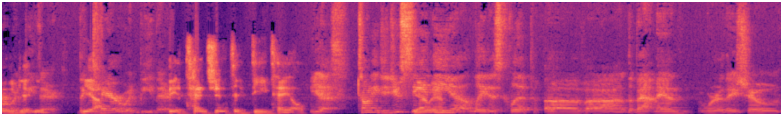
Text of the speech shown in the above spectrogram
totally would get be you. there. The Yeah. care would be there. The attention to detail. Yes. Tony, did you see Yeah, the uh, latest clip of uh, the Batman where they show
